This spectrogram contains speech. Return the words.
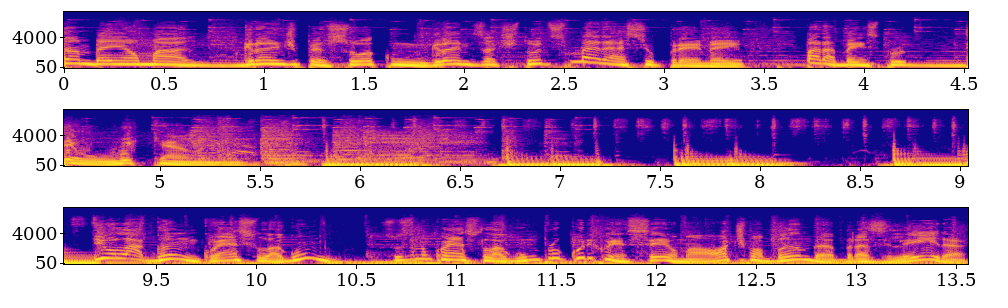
também é uma grande pessoa com grandes atitudes, merece o prêmio aí. Parabéns pro The Weeknd. Lagum, conhece o Lagum? Se você não conhece o Lagum, procure conhecer, uma ótima banda brasileira.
